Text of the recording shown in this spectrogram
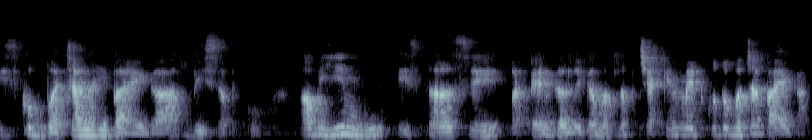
इसको बचा नहीं पाएगा बिशप को अब ये मूव इस तरह से अटेंड कर लेगा मतलब चेक मेट को तो बचा पाएगा।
